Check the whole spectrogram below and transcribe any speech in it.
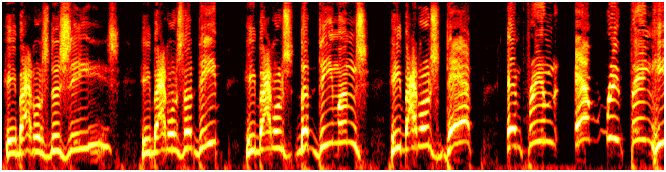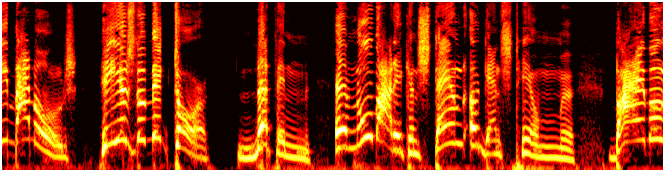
he battles disease, he battles the deep, he battles the demons, he battles death, and friend, everything he battles, he is the victor. Nothing and nobody can stand against him. Bible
